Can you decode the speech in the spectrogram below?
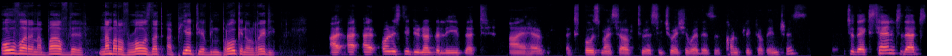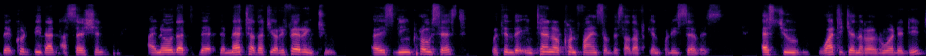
over and above the number of laws that appeared to have been broken already. I, I, I honestly do not believe that I have exposed myself to a situation where there's a conflict of interest. To the extent that there could be that assertion, I know that the, the matter that you're referring to uh, is being processed within the internal confines of the South African Police Service as to what General Rhoode did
